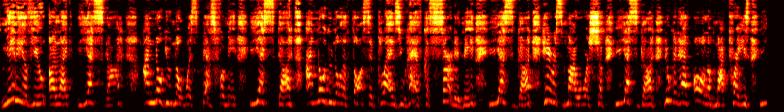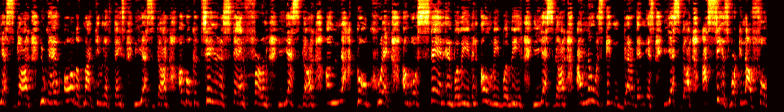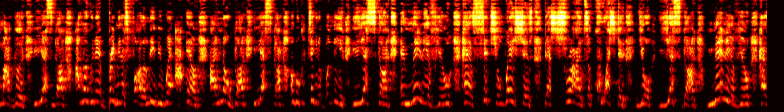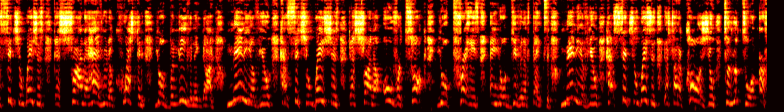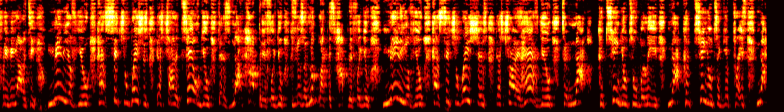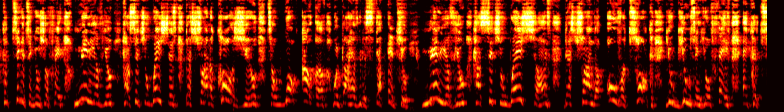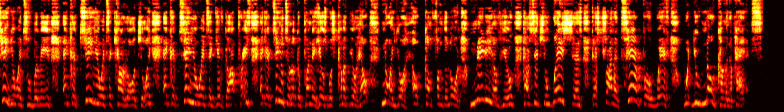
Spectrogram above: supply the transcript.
Many of you are like, Yes, God, I know you know what's best for me. Yes, God, I know you know the thoughts and plans you have concerning me. Yes, God, here is my worship. Yes, God, you can have all of my praise. Yes, God, you can have all of my giving of thanks. Yes, God, I'm going to continue to stand firm. Yes, God, I'm not going to quit. I'm going to stand and believe and only believe. Yes, God, I know it's getting better than this. Yes, God, I see it's working out for my good. Yes, God, I know you didn't bring me this far to leave me where I am. I know, God. Yes, God, I'm going to continue to believe. Yes, God. And many of you have situations that's trying to question your yes, God. Many of you have situations that's trying to have you to question your believing in God. Many of you have situations that's trying to overtalk your praise and your giving of thanks. Many of you have situations that's trying to cause you to look to an earthly reality. Many of you have situations that's trying to tell you that it's not happening for you because it doesn't look like it's happening for you. Many of you have situations that's trying to have you to not continue to believe, not continue to give praise, not continue to use your faith. Many of you have situations that's trying to cause you to walk out of what God has you to step into. Many of you have situations that's trying to overtalk you using your faith and continuing to believe and continuing to count all joy and continuing to give God praise and continue to look upon the hills which cometh your help, knowing your help come from the Lord. Many of you have situations that's trying to tamper with what you know coming to pass.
